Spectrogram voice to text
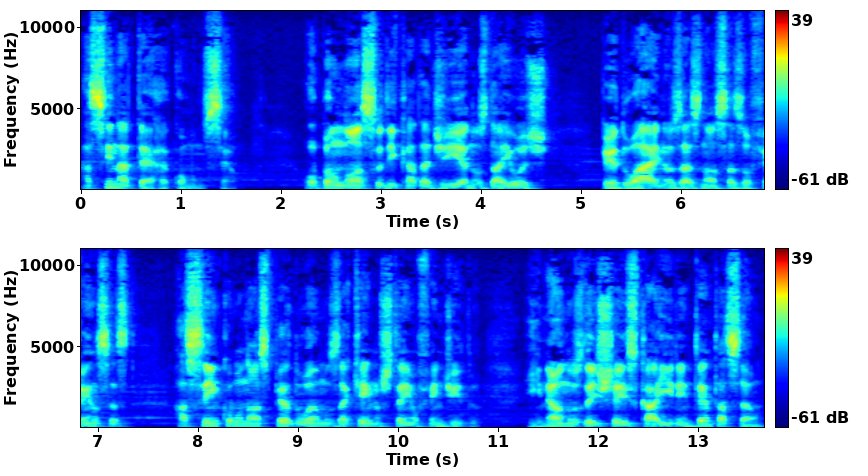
assim na terra como no céu. O pão nosso de cada dia nos dai hoje. Perdoai-nos as nossas ofensas, assim como nós perdoamos a quem nos tem ofendido. E não nos deixeis cair em tentação,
